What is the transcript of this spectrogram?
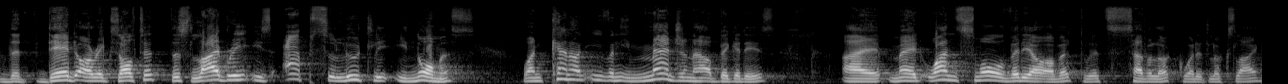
The dead are exalted. This library is absolutely enormous. One cannot even imagine how big it is. I made one small video of it. Let's have a look what it looks like.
